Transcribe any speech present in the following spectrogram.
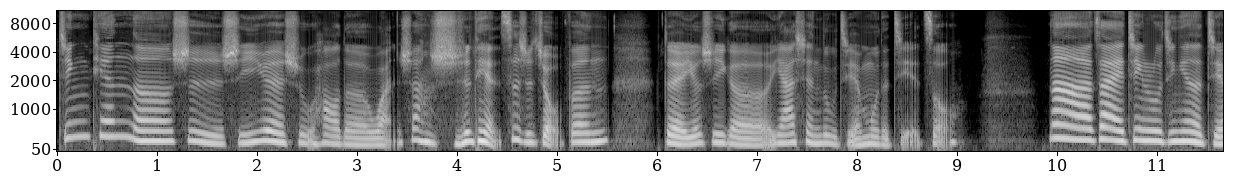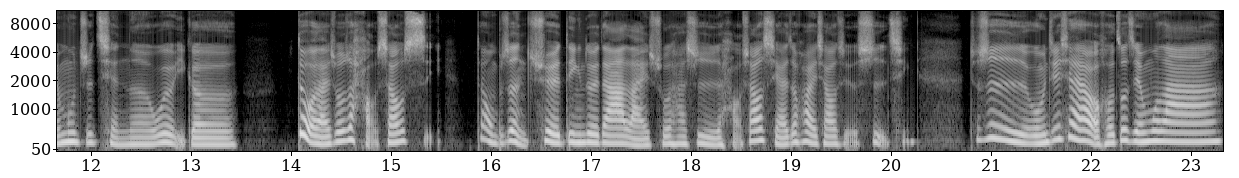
今天呢是十一月十五号的晚上十点四十九分，对，又是一个压线录节目的节奏。那在进入今天的节目之前呢，我有一个对我来说是好消息，但我不是很确定对大家来说它是好消息还是坏消息的事情，就是我们接下来要有合作节目啦。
